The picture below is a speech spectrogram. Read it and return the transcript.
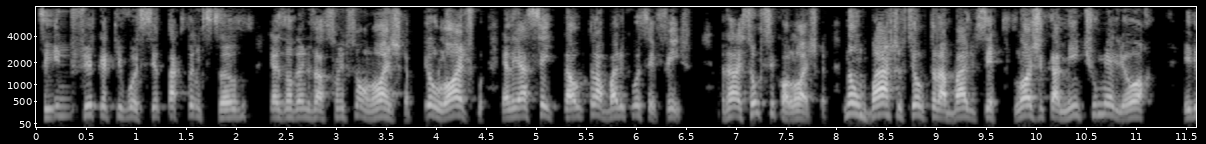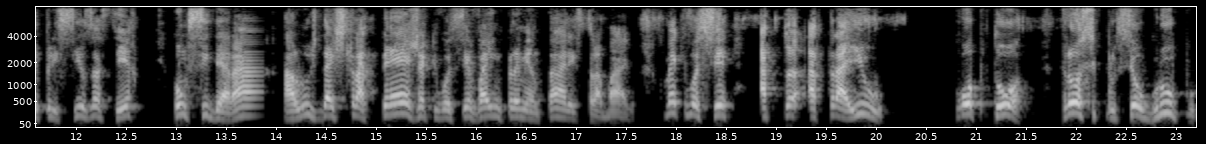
significa que você está pensando que as organizações são lógicas. Porque o lógico ela é aceitar o trabalho que você fez mas elas são psicológicas. Não basta o seu trabalho ser logicamente o melhor, ele precisa ser considerar à luz da estratégia que você vai implementar esse trabalho. Como é que você atraiu, optou, trouxe para o seu grupo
